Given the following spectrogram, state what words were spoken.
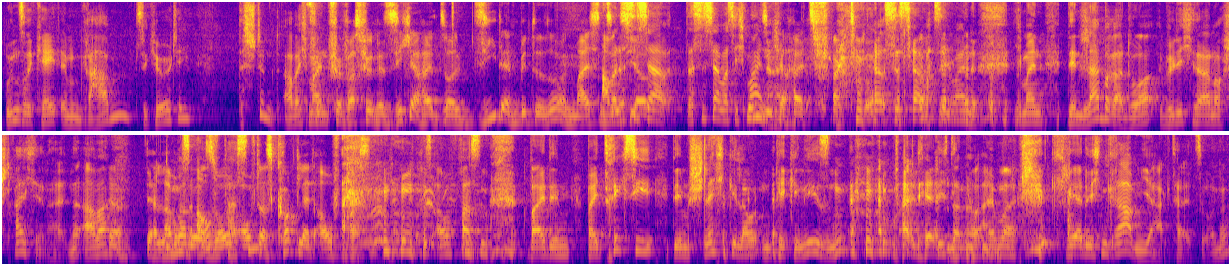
Unsere Kate im Graben? Security? Das stimmt, aber ich meine. Für, für, was für eine Sicherheit soll sie denn bitte sorgen? Meistens aber das ist, ja, ja, das ist ja, was ich meine. Sicherheitsfaktor. Halt. das ist ja, was ich meine. Ich meine, den Labrador würde ich da noch streicheln halt. Ne? Aber ja, der Labrador soll auf das Kotelett aufpassen. du musst aufpassen bei, dem, bei Trixie, dem schlecht gelaunten Pekinesen, weil der dich dann noch einmal quer durch den Graben jagt halt so. Ne?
